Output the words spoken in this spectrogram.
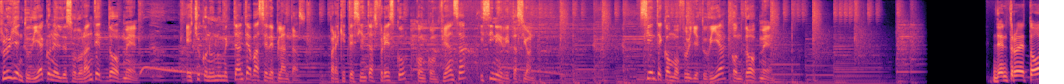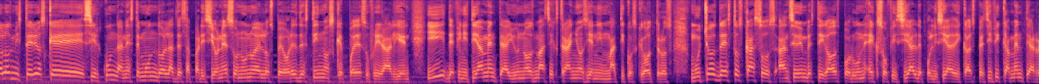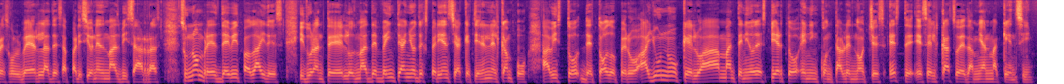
Fluye en tu día con el desodorante Dove Men, hecho con un humectante a base de plantas, para que te sientas fresco, con confianza y sin irritación. Siente cómo fluye tu día con Dove Men. Dentro de todos los misterios que circundan este mundo, las desapariciones son uno de los peores destinos que puede sufrir alguien y definitivamente hay unos más extraños y enigmáticos que otros. Muchos de estos casos han sido investigados por un exoficial de policía dedicado específicamente a resolver las desapariciones más bizarras. Su nombre es David Paulides y durante los más de 20 años de experiencia que tiene en el campo ha visto de todo, pero hay uno que lo ha mantenido despierto en incontables noches. Este es el caso de Damián Mackenzie.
